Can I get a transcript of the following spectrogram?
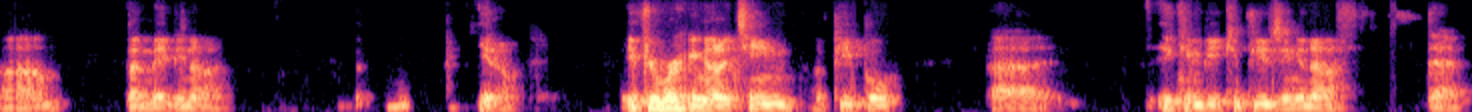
um, but maybe not. You know, if you're working on a team of people, uh, it can be confusing enough that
